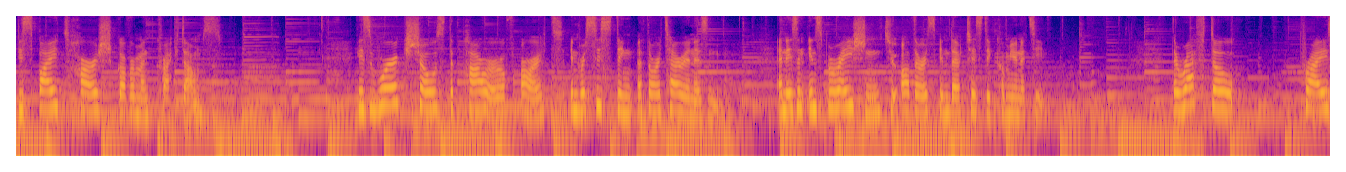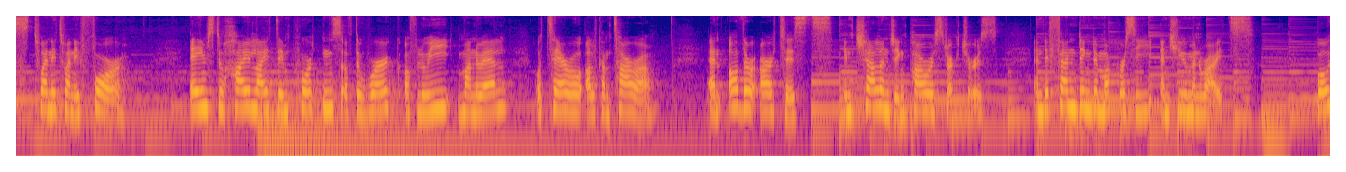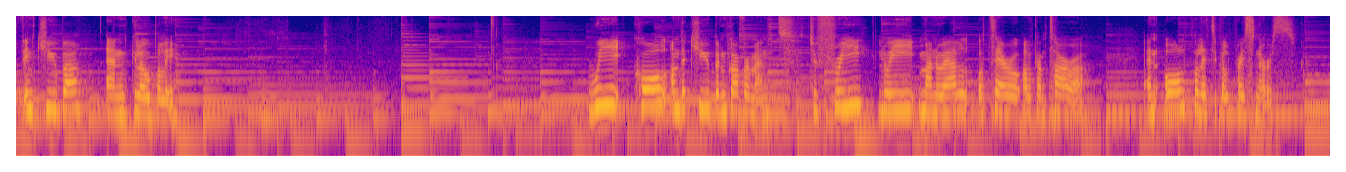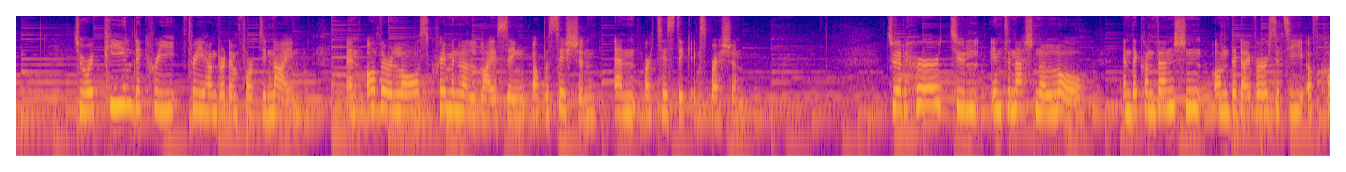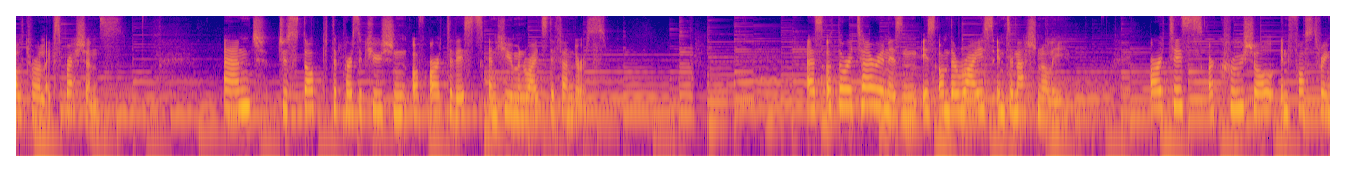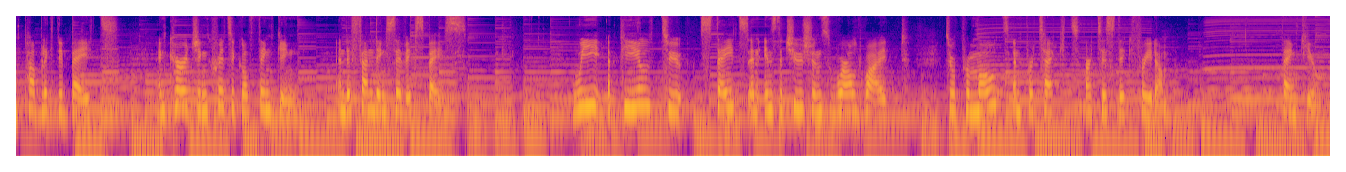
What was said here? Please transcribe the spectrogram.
despite harsh government crackdowns. His work shows the power of art in resisting authoritarianism and is an inspiration to others in the artistic community. The Rafto Prize 2024 aims to highlight the importance of the work of Luis Manuel Otero Alcantara and other artists in challenging power structures and defending democracy and human rights, both in Cuba and globally. We call on the Cuban government to free Luis Manuel Otero Alcantara and all political prisoners, to repeal Decree 349 and other laws criminalizing opposition and artistic expression. To adhere to international law and the Convention on the Diversity of Cultural Expressions, and to stop the persecution of artists and human rights defenders. As authoritarianism is on the rise internationally, Artists are crucial in fostering public debate, encouraging critical thinking, and defending civic space. We appeal to states and institutions worldwide to promote and protect artistic freedom. Thank you.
